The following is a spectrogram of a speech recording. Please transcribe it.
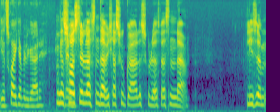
jeg tror ikke, jeg vil gøre det. Jeg men... tror også, det ville være sådan der, hvis jeg skulle gøre det, skulle det også være sådan der, ligesom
